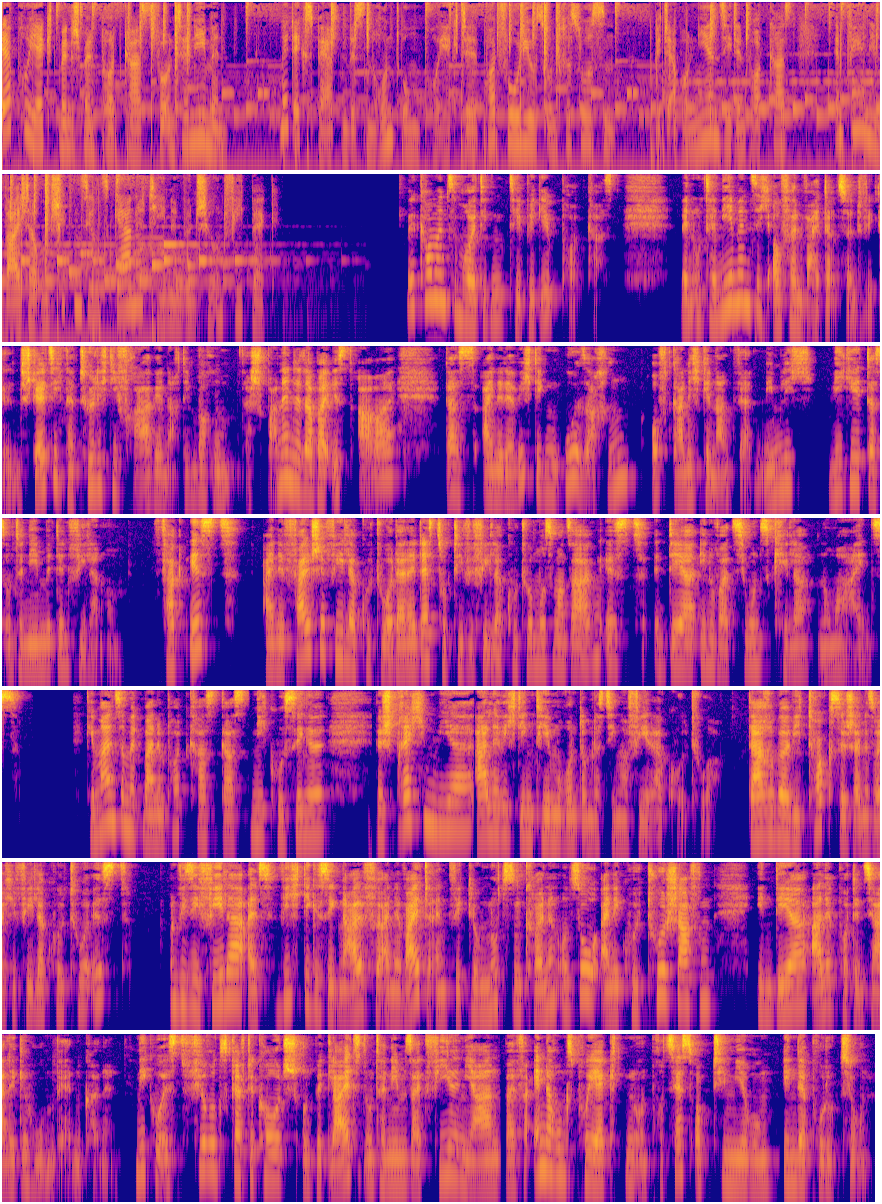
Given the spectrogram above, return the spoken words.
der Projektmanagement-Podcast für Unternehmen. Mit Expertenwissen rund um Projekte, Portfolios und Ressourcen. Bitte abonnieren Sie den Podcast, empfehlen ihn weiter und schicken Sie uns gerne Themenwünsche und Feedback. Willkommen zum heutigen TPG Podcast. Wenn Unternehmen sich aufhören weiterzuentwickeln, stellt sich natürlich die Frage nach dem Warum. Das Spannende dabei ist aber, dass eine der wichtigen Ursachen oft gar nicht genannt werden, nämlich wie geht das Unternehmen mit den Fehlern um. Fakt ist, eine falsche Fehlerkultur oder eine destruktive Fehlerkultur, muss man sagen, ist der Innovationskiller Nummer eins. Gemeinsam mit meinem Podcast-Gast Nico Single besprechen wir alle wichtigen Themen rund um das Thema Fehlerkultur. Darüber, wie toxisch eine solche Fehlerkultur ist, und wie sie Fehler als wichtiges Signal für eine Weiterentwicklung nutzen können und so eine Kultur schaffen, in der alle Potenziale gehoben werden können. Nico ist Führungskräftecoach und begleitet Unternehmen seit vielen Jahren bei Veränderungsprojekten und Prozessoptimierung in der Produktion.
